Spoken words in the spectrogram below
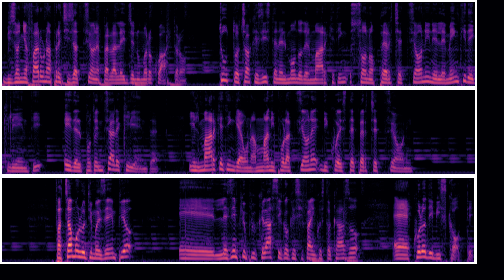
Bisogna fare una precisazione per la legge numero 4. Tutto ciò che esiste nel mondo del marketing sono percezioni nelle menti dei clienti e del potenziale cliente. Il marketing è una manipolazione di queste percezioni. Facciamo l'ultimo esempio e l'esempio più classico che si fa in questo caso è quello dei biscotti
